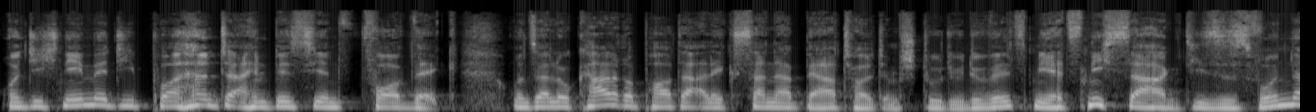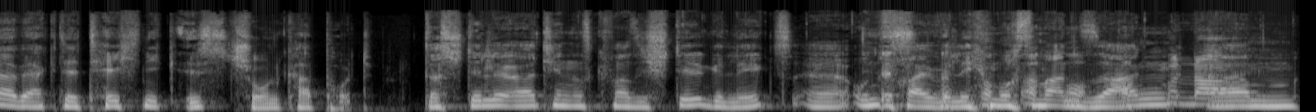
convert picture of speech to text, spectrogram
Und ich nehme die Pointe ein bisschen vorweg. Unser Lokalreporter Alexander Berthold im Studio. Du willst mir jetzt nicht sagen, dieses Wunderwerk der Technik ist schon kaputt. Das stille Örtchen ist quasi stillgelegt, äh, unfreiwillig muss man sagen. Oh ähm,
